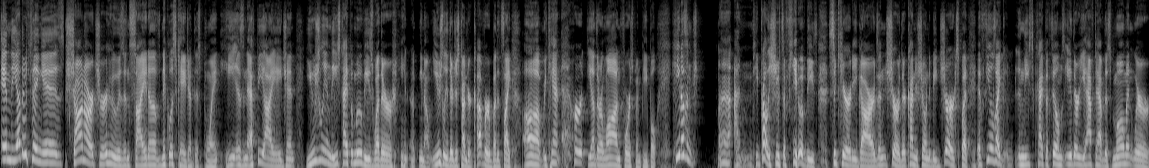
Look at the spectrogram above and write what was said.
And the other thing is, Sean Archer, who is inside of Nicolas Cage at this point, he is an FBI agent. Usually in these type of movies, whether you know, you know, usually they're just undercover, but it's like, oh, we can't hurt the other law enforcement people. He doesn't uh, I, he probably shoots a few of these security guards and sure they're kind of shown to be jerks but it feels like in these type of films either you have to have this moment where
